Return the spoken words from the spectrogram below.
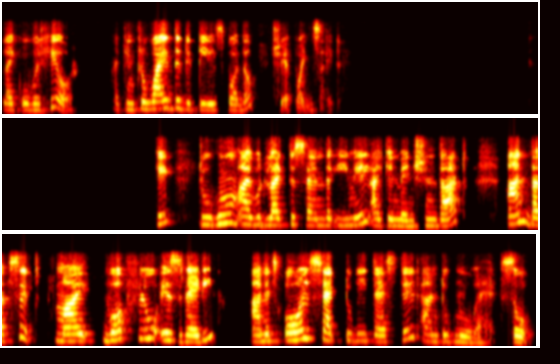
Like over here, I can provide the details for the SharePoint site. okay, to whom I would like to send the email, I can mention that. And that's it. My workflow is ready and it's all set to be tested and to move ahead. So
